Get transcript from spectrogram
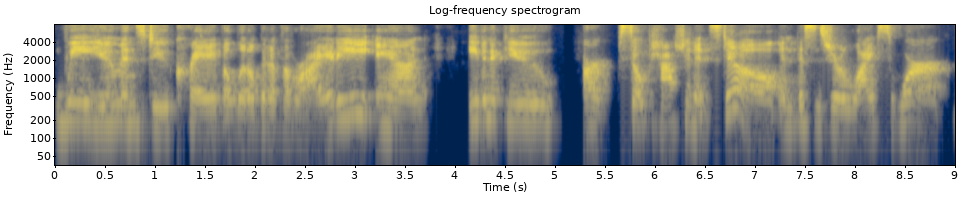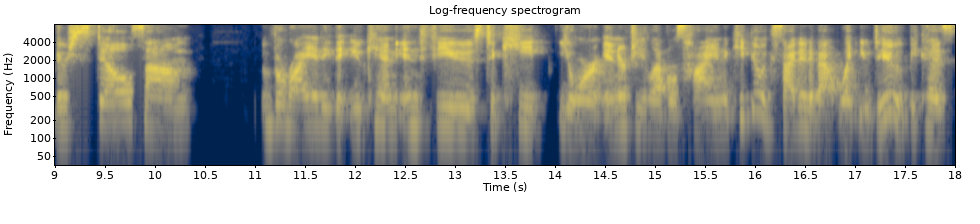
we humans do crave a little bit of variety. And even if you are so passionate still, and this is your life's work, there's still some variety that you can infuse to keep your energy levels high and to keep you excited about what you do because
